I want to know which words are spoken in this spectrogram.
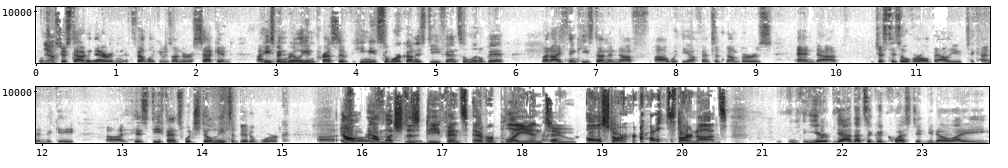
which Yeah. was just out of there, and it felt like it was under a second. Uh, he's been really impressive. He needs to work on his defense a little bit, but I think he's done enough uh, with the offensive numbers and uh, just his overall value to kind of negate uh, his defense, which still needs a bit of work. Uh, how how much does defense ever play into all star all star nods? You're, yeah, that's a good question. You know, I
